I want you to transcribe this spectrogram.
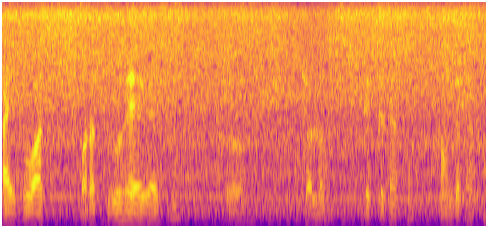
পাইপ ওয়াশ করা শুরু হয়ে গেছে, তো চলো দেখতে থাকো, সঙ্গে থাকো।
